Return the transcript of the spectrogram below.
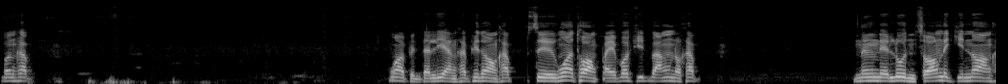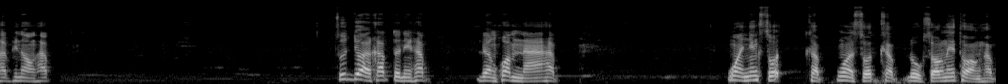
เบิ่งครับ งัวเป็นตะเลียงครับพี่น้องครับ ซื้องัวทองไปบ่ผิดหวังหรอกครับหนึ่งได้รุ่นสองได้กินน้องครับ พี่น้องครับ สุดยอดครับตัวนี้ครับ เรื่องความหนาครับงัวยังสดครับงัวสดครับ ลูกสองในทองครับ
